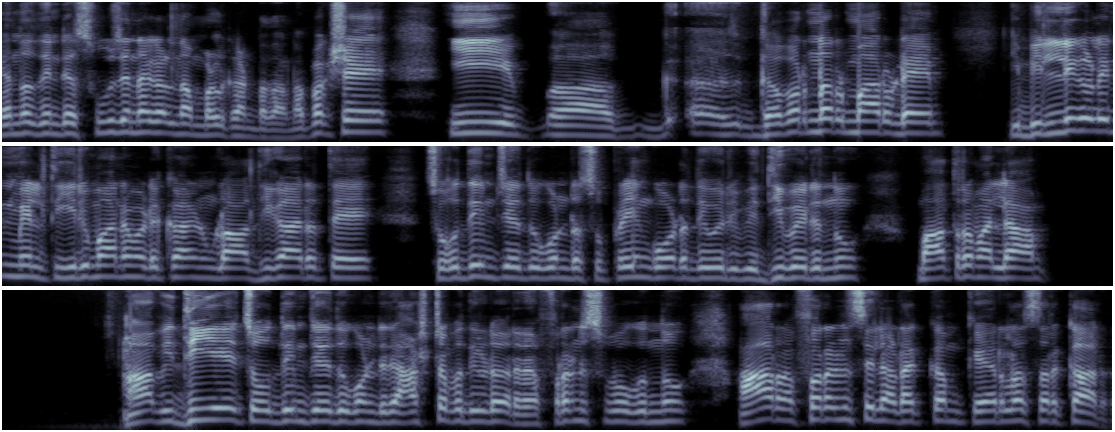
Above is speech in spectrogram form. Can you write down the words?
എന്നതിന്റെ സൂചനകൾ നമ്മൾ കണ്ടതാണ്. പക്ഷേ ഈ ഗവർണർമാരുടെ ഈ ബില്ലുകളിന്മേൽ തീരുമാനമെടുക്കാനുള്ള അധികാരത്തെ ചോദ്യം ചെയ്തുകൊണ്ട് സുപ്രീം കോടതി ഒരു വിധി വരുന്നു. മാത്രമല്ല ആ വിധിയെ ചോദ്യം ചെയ്തുകൊണ്ട് രാഷ്ട്രപതിയുടെ റെഫറൻസ് പോകുന്നു. ആ റെഫറൻസിലടക്കം കേരള സർക്കാർ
